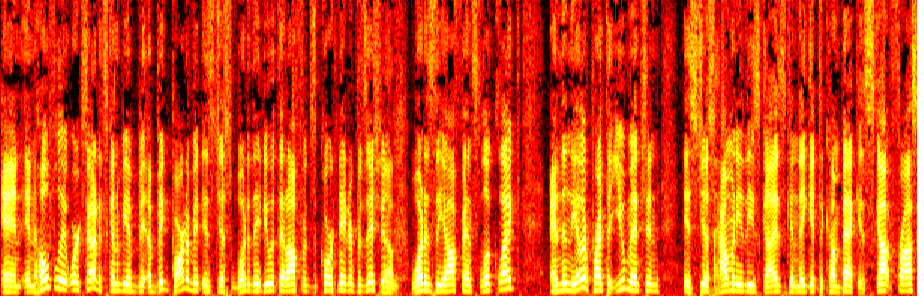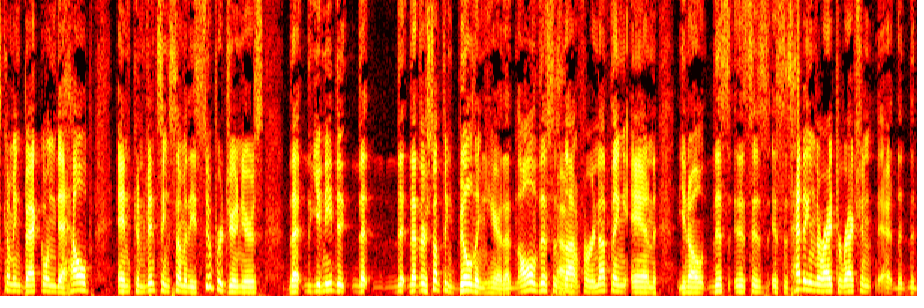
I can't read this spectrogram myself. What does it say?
and and hopefully it works out it's going to be a, bi- a big part of it is just what do they do with that offensive coordinator position yeah. what does the offense look like and then the other part that you mentioned is just how many of these guys can they get to come back? Is Scott Frost coming back going to help and convincing some of these super juniors that you need to that that, that, there's something building here. That all of this is um, not for nothing, and you know this this is this is heading in the right direction. Uh, the, the,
